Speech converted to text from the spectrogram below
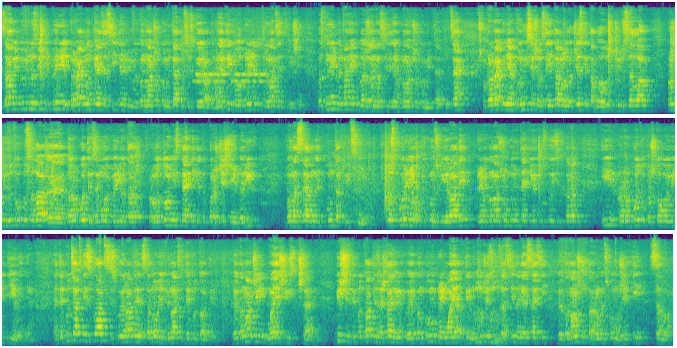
За відповідно звітний період проведено 5 засідань виконавчого комітету сільської ради, на яких було прийнято 13 рішень. Основні питання, які були на засідання виконавчого комітету, це проведення двомісячної санітарної очистки та благоустрою села, про підготовку села е, до роботи в зимовий період та про готовність техніки по розчищенню доріг по населених пунктах від снігу, про створення опікунської ради при виконавчому комітеті Юрківської сільської ради і про роботу поштового відділення. Депутатський склад сільської ради становить 12 депутатів. Виконавчий має 6 членів. Більшість депутатів за членів виконкому приймає активну участь у засіданнях сесій виконавчому та громадському житті села.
